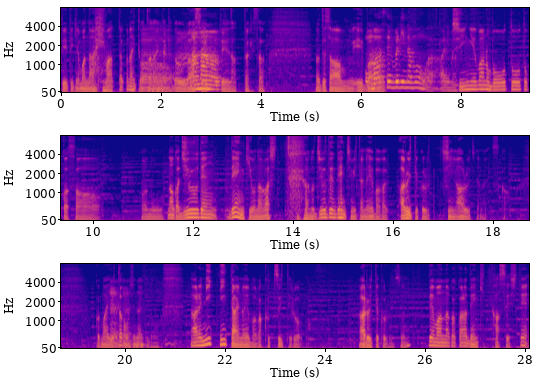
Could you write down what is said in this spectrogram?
定的なまあない 全くないってことはないんだけどうん。裏設定だったりさ。だってさエヴァ新エヴァの冒頭とかさあのなんか充電電気を流し あの充電電池みたいなエヴァが歩いてくるシーンあるじゃないですか。これ前言ったかもしれないけど、あれ 2, 2体のエヴァがくっついてる歩いてくるんですよね。で真ん中から電気発生して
